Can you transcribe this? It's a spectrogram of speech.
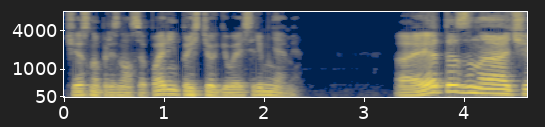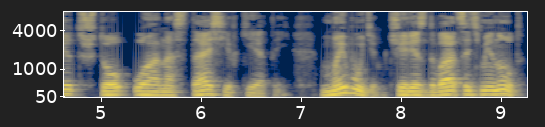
честно признался парень, пристегиваясь ремнями. А это значит, что у Анастасьевки этой мы будем через двадцать минут.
